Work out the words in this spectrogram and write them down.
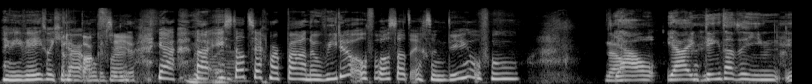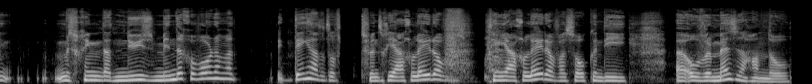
En wie weet wat je en daarover. Je. Ja, nou, is dat zeg maar paranoïde of was dat echt een ding? Of hoe? Nou. Ja, ja, ik denk dat in, in, misschien dat nu is minder geworden, maar ik denk dat het of twintig jaar geleden of tien jaar geleden was ook in die uh, over mensenhandel.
